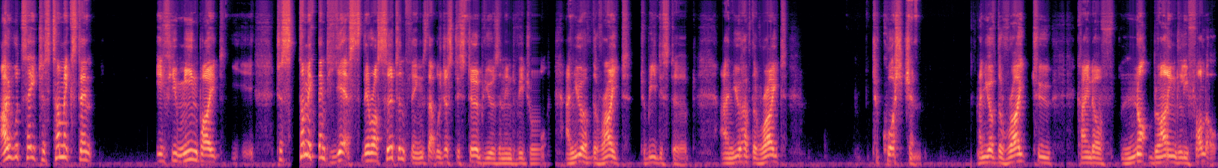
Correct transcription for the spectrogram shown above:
I would say to some extent, if you mean by to some extent, yes, there are certain things that will just disturb you as an individual, and you have the right to be disturbed, and you have the right to question and you have the right to kind of not blindly follow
